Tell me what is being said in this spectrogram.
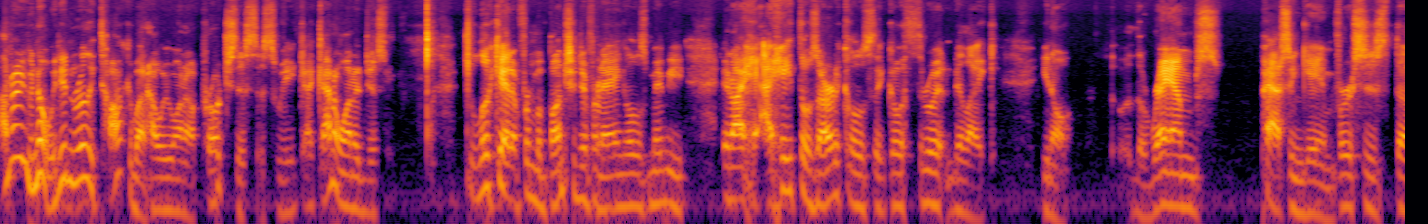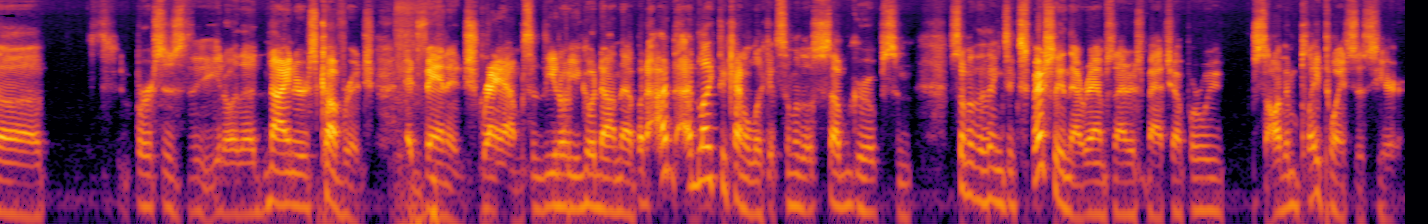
I don't even know. We didn't really talk about how we want to approach this this week. I kind of want to just look at it from a bunch of different angles. Maybe, you know, I, I hate those articles that go through it and be like, you know, the Rams passing game versus the versus the you know the Niners coverage advantage Rams and you know you go down that. But I'd, I'd like to kind of look at some of those subgroups and some of the things especially in that Rams Niners matchup where we saw them play twice this year.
